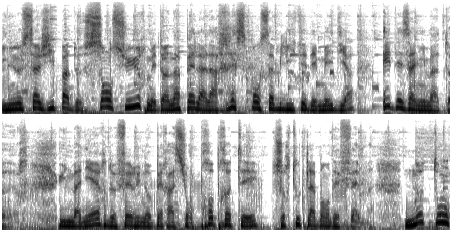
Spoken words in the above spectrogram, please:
il ne s'agit pas de censure, mais d'un appel à la responsabilité des médias et des animateurs. Une manière de faire une opération propreté sur toute la bande FM. Notons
